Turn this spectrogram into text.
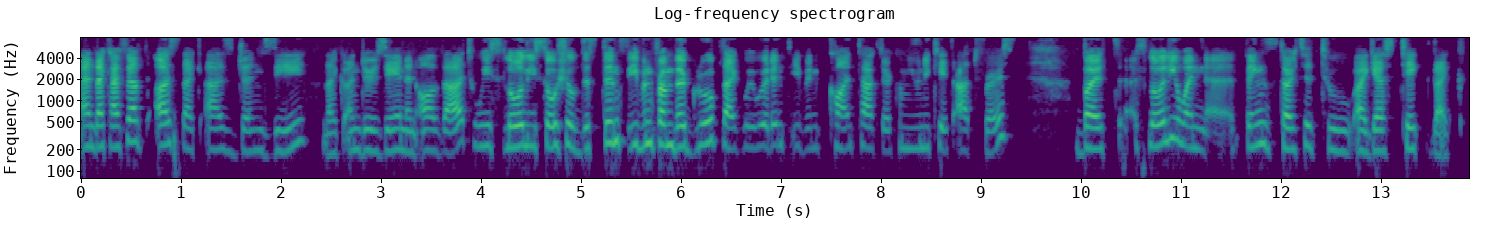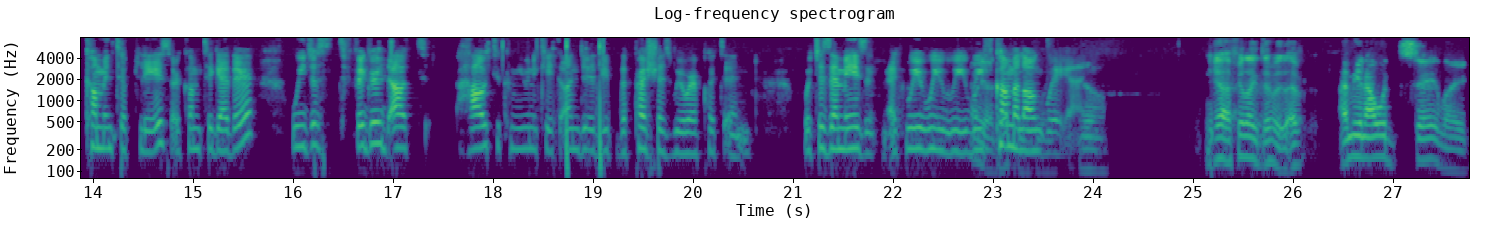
and like i felt us like as gen z like under zain and all that we slowly social distance even from the group like we wouldn't even contact or communicate at first but slowly when uh, things started to i guess take like come into place or come together we just figured out how to communicate under the, the pressures we were put in which is amazing like we we, we Oh, we've yeah, come a long definitely. way Yeah. Yeah, I feel like there was ev- I mean, I would say like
